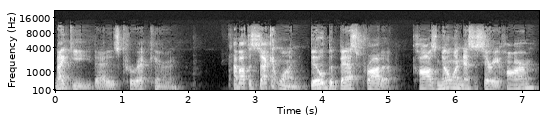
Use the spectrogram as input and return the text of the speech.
Nike, that is correct, Karen. How about the second one? Build the best product, cause no unnecessary harm,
